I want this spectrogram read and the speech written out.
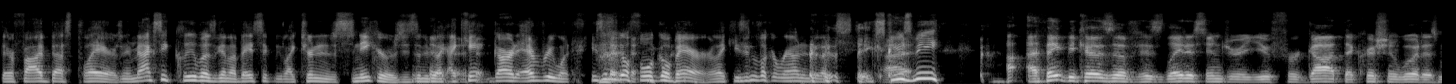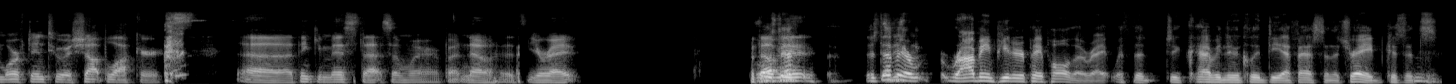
their five best players. I mean, Maxi Kleber is going to basically like turn into sneakers. He's going to be like, I can't guard everyone. He's going to go full Gobert. Like he's going to look around and be like, excuse me. I think because of his latest injury, you forgot that Christian Wood has morphed into a shot blocker. uh, I think you missed that somewhere, but no, you're right. But well, there's, def- there's definitely just, a robbing Peter to pay Paul, though, right? With the to having to include DFS in the trade because it's. Mm-hmm.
